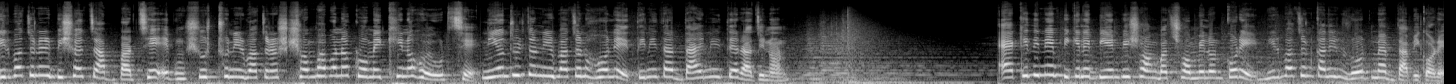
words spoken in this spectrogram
নির্বাচনের বিষয়ে চাপ বাড়ছে এবং সুষ্ঠু নির্বাচনের সম্ভাবনা ক্রমে ক্ষীণ হয়ে উঠছে। নিয়ন্ত্রিত নির্বাচন হলে তিনি তার দায় নিতে রাজি নন। একই দিনে বিকেলে বিএনপি সংবাদ সম্মেলন করে নির্বাচনকালীন রোডম্যাপ দাবি করে।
